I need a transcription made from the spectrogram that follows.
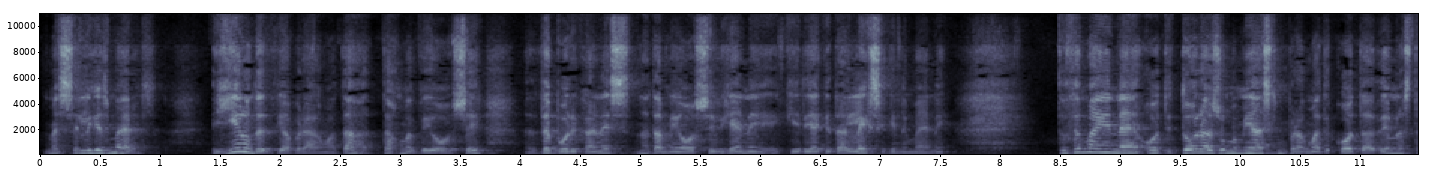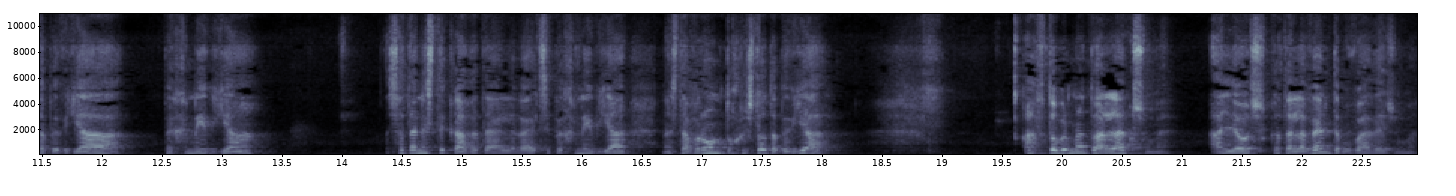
μέσα σε λίγες μέρες. Γίνονται τέτοια πράγματα, τα έχουμε βιώσει. Δεν μπορεί κανείς να τα μειώσει. Βγαίνει η κυρία και τα λέει συγκινημένη. Το θέμα είναι ότι τώρα ζούμε μια άσχημη πραγματικότητα. Δίνουν στα παιδιά παιχνίδια, σατανιστικά θα τα έλεγα, έτσι, παιχνίδια, να σταυρώνουν το Χριστό τα παιδιά. Αυτό πρέπει να το αλλάξουμε. Αλλιώς καταλαβαίνετε που βαδίζουμε.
